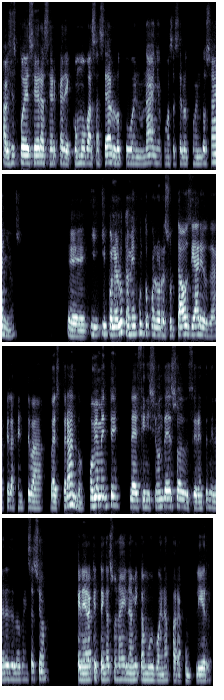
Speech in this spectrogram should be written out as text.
A veces puede ser acerca de cómo vas a hacerlo tú en un año, cómo vas a hacerlo tú en dos años, eh, y, y, ponerlo también junto con los resultados diarios ¿verdad? que la gente va, va esperando. Obviamente, la definición de eso a diferentes niveles de la organización genera que tengas una dinámica muy buena para cumplir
